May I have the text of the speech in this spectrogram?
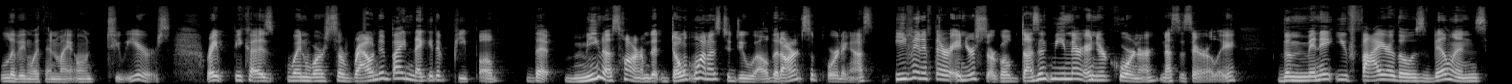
living within my own two ears, right? Because when we're surrounded by negative people, that mean us harm, that don't want us to do well, that aren't supporting us, even if they're in your circle, doesn't mean they're in your corner necessarily. The minute you fire those villains,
